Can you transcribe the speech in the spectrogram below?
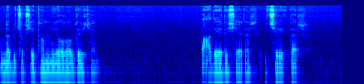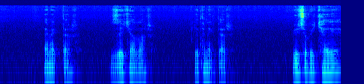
Bunda birçok şey tanınıyor olabilirken daha değerli şeyler, içerikler, emekler, zekalar, yetenekler, birçok hikaye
